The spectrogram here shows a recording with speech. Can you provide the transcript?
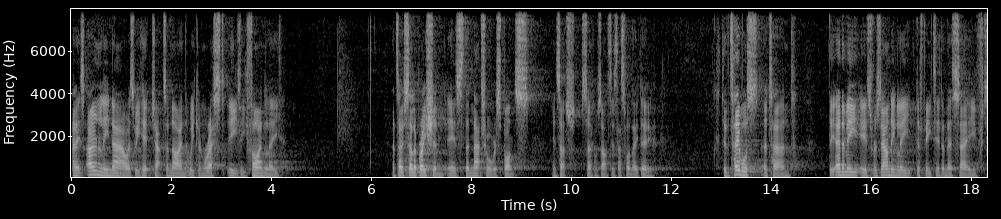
And it's only now, as we hit chapter 9, that we can rest easy, finally. And so, celebration is the natural response in such circumstances. That's what they do. See, the tables are turned, the enemy is resoundingly defeated, and they're saved.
